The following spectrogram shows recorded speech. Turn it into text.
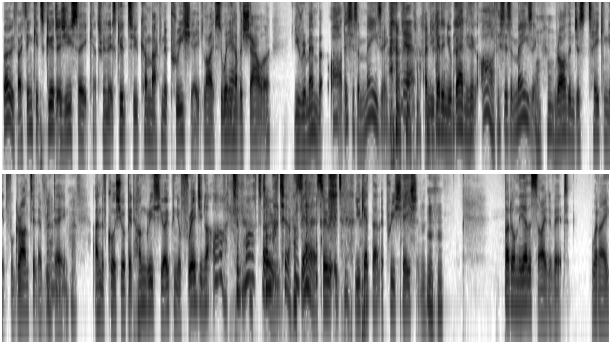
both. I think it's good, as you say, Catherine, it's good to come back and appreciate life. So when you have a shower, you remember, oh, this is amazing. Yeah. and you get in your bed and you think, oh, this is amazing, mm-hmm. rather than just taking it for granted every oh, day. And of course, you're a bit hungry, so you open your fridge and you're like, oh, tomato. Tomatoes. yeah. So it's you get that appreciation. Mm-hmm. But on the other side of it, when I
